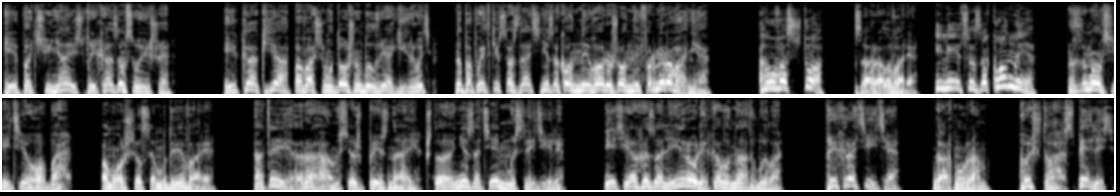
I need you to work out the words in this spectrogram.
«И подчиняюсь приказам свыше. И как я, по-вашему, должен был реагировать на попытки создать незаконные вооруженные формирования?» «А у вас что?» — заорала Варя. «Имеются законные?» «Замолчите оба», — поморщился Мдве Варя. «А ты, Рам, все же признай, что не за тем мы следили. Не тех изолировали, кого надо было. Прекратите!» Гаркнул Рам. «Вы что, спелись?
